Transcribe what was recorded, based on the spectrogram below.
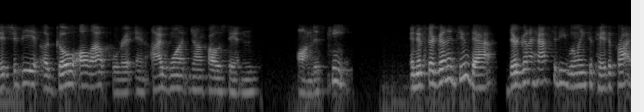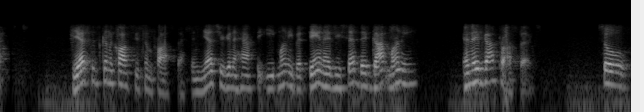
It should be a go all out for it, and I want Giancarlo Stanton on this team. And if they're going to do that, they're going to have to be willing to pay the price. Yes, it's going to cost you some prospects, and yes, you're going to have to eat money. But Dan, as you said, they've got money, and they've got prospects. So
